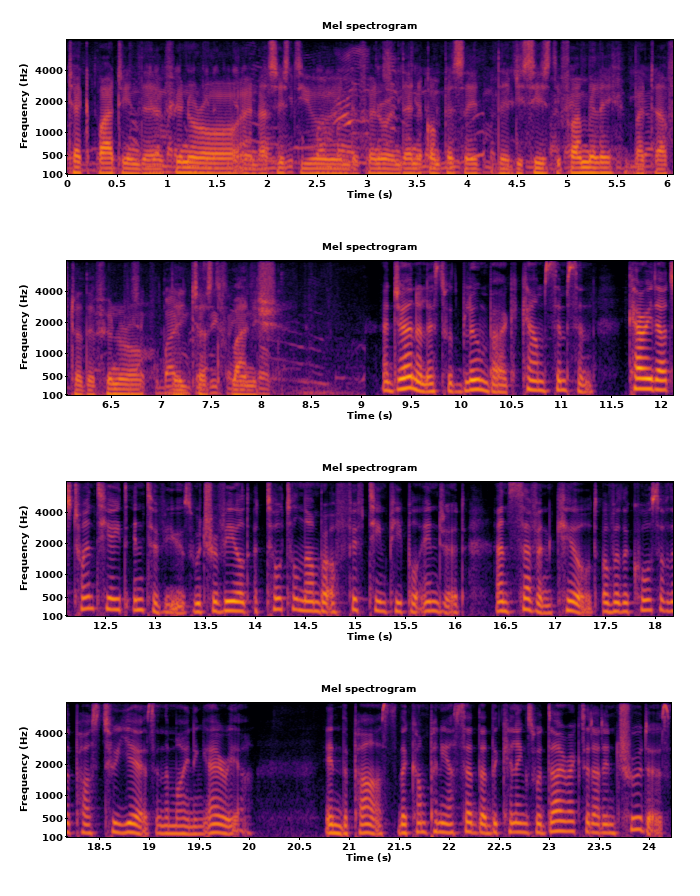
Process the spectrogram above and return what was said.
take part in the funeral and assist you in the funeral and then compensate the deceased family, but after the funeral, they just vanish. A journalist with Bloomberg, Cam Simpson, carried out 28 interviews which revealed a total number of 15 people injured and 7 killed over the course of the past two years in the mining area. In the past, the company has said that the killings were directed at intruders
